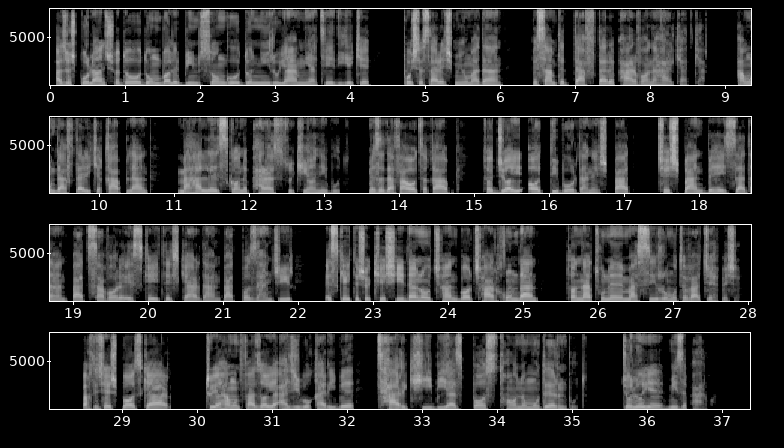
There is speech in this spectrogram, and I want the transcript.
ازش بلند شد و دنبال بیمسونگ و دو نیروی امنیتی دیگه که پشت سرش می اومدن به سمت دفتر پروانه حرکت کرد. همون دفتری که قبلا محل اسکان پرستوکیانی بود. مثل دفعات قبل تا جایی عادی بردنش. بعد چشبند بهش زدن بعد سوار اسکیتش کردن بعد با زنجیر اسکیتش رو کشیدن و چند بار چرخوندن تا نتونه مسیر رو متوجه بشه. وقتی چشم باز کرد توی همون فضای عجیب و غریب ترکیبی از باستان و مدرن بود. جلوی میز پروانه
